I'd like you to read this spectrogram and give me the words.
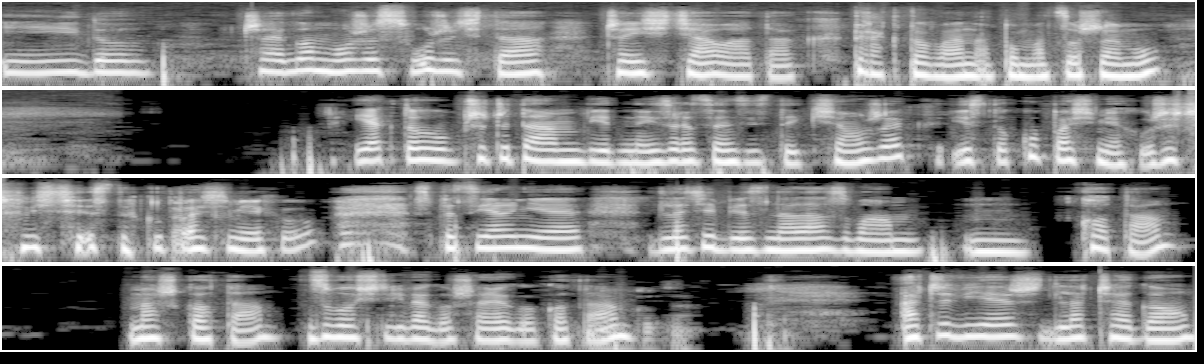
I do czego może służyć ta część ciała tak traktowana po macoszemu. Jak to przeczytałam w jednej z recenzji z tej książek, jest to kupa śmiechu. Rzeczywiście jest to kupa tak. śmiechu. Specjalnie dla ciebie znalazłam mm, kota. Masz kota, złośliwego, szarego kota. kota. A czy wiesz, dlaczego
